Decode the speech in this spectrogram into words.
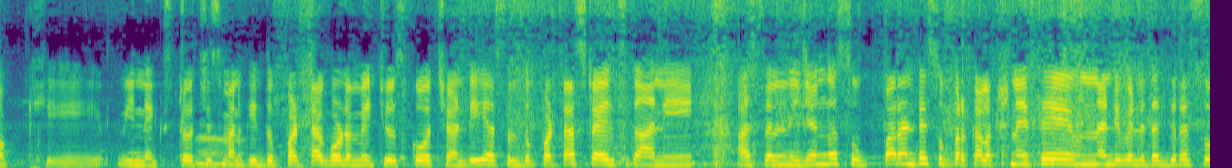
ఓకే. ఈ నెక్స్ట్ వచ్చేసి మనకి దుపట్టా కూడా మీరు చూసుకోవచ్చు అండి అసలు దుపట్టా స్టైల్స్ కానీ అసలు నిజంగా సూపర్ అంటే సూపర్ కలెక్షన్ అయితే ఉందండి వీళ్ళ దగ్గర. సో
